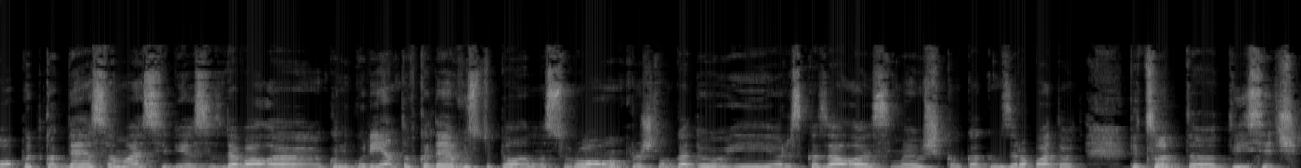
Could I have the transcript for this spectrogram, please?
опыт, когда я сама себе создавала конкурентов, когда я выступила на Суровом в прошлом году и рассказала СММщикам, как им зарабатывать 500 э, тысяч.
